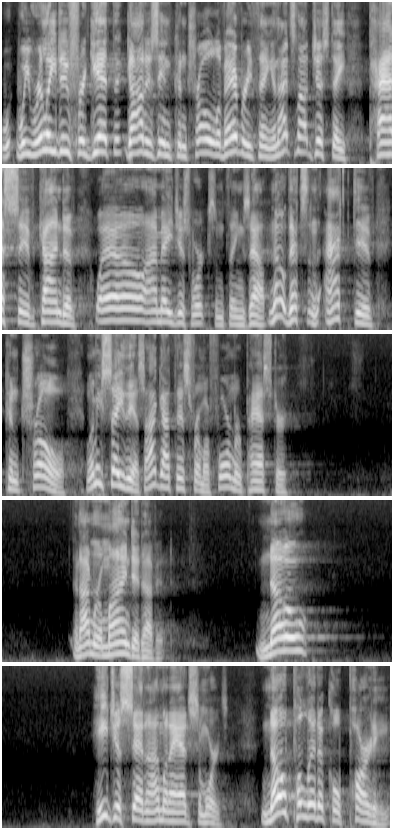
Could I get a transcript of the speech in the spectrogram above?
We really do forget that God is in control of everything, and that's not just a passive kind of, well, I may just work some things out. No, that's an active control. Let me say this I got this from a former pastor, and I'm reminded of it. No, he just said, and I'm going to add some words no political party,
